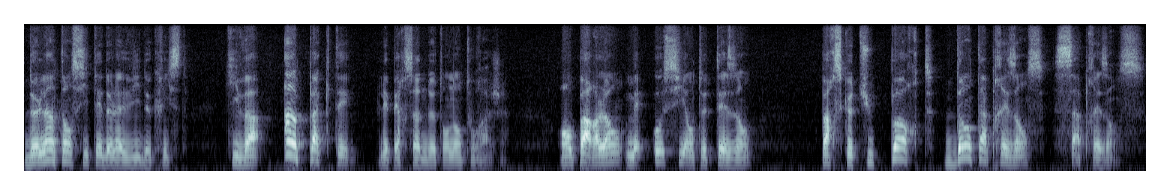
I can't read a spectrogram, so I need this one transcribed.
de l'intensité de la vie de Christ qui va impacter les personnes de ton entourage. En parlant, mais aussi en te taisant, parce que tu portes dans ta présence sa présence.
